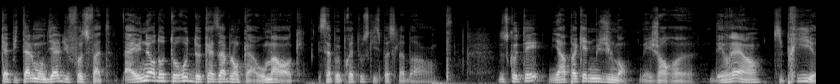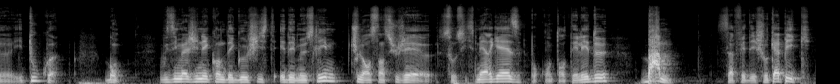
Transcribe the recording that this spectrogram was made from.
capitale mondiale du phosphate, à une heure d'autoroute de Casablanca, au Maroc. Et c'est à peu près tout ce qui se passe là-bas. hein. De ce côté, il y a un paquet de musulmans, mais genre euh, des vrais, hein, qui prient euh, et tout quoi. Bon, vous imaginez qu'entre des gauchistes et des musulmans, tu lances un sujet euh, saucisse merguez pour contenter les deux, bam Ça fait des chocs à pic.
